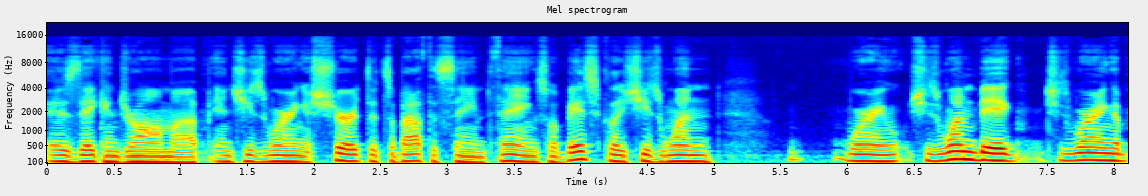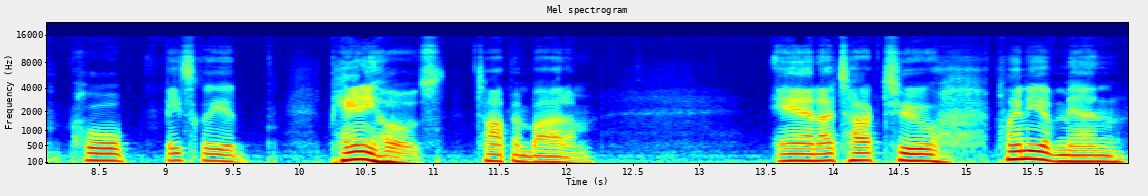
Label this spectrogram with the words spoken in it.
as they can draw them up, and she's wearing a shirt that's about the same thing. So basically, she's one wearing she's one big she's wearing a whole basically a pantyhose top and bottom. And I talked to plenty of men,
